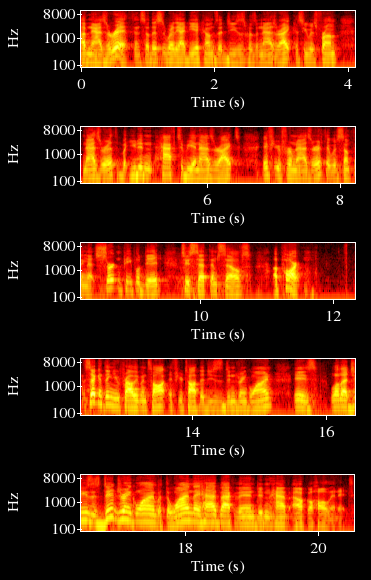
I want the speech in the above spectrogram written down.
of Nazareth. And so this is where the idea comes that Jesus was a Nazarite because he was from Nazareth, but you didn't have to be a Nazarite if you're from Nazareth. It was something that certain people did to set themselves apart. The second thing you've probably been taught, if you're taught that Jesus didn't drink wine, is well, that Jesus did drink wine, but the wine they had back then didn't have alcohol in it.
